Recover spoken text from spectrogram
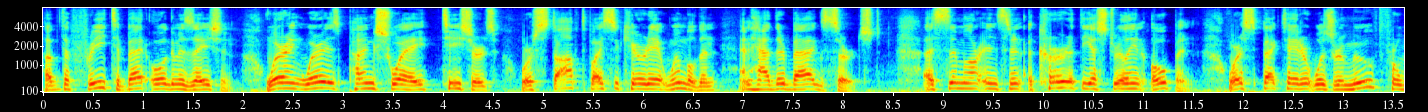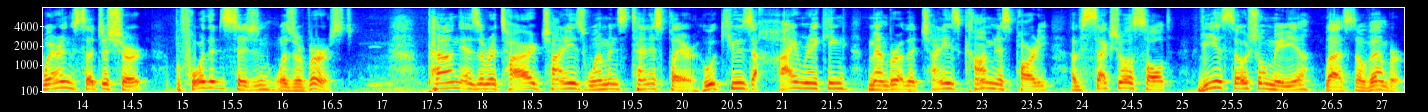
of the Free Tibet organization, wearing Where is Peng Shuai t shirts, were stopped by security at Wimbledon and had their bags searched. A similar incident occurred at the Australian Open, where a spectator was removed for wearing such a shirt before the decision was reversed. Peng is a retired Chinese women's tennis player who accused a high ranking member of the Chinese Communist Party of sexual assault via social media last November.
